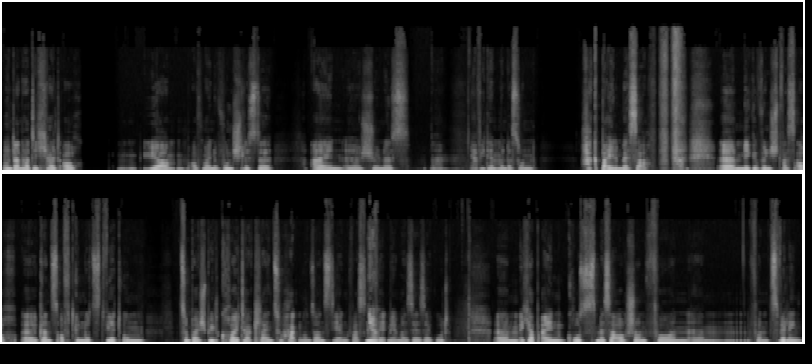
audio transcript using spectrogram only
und dann hatte ich halt auch, ja, auf meine Wunschliste ein äh, schönes, ähm, ja, wie nennt man das, so ein Hackbeilmesser äh, mir gewünscht, was auch äh, ganz oft genutzt wird, um zum Beispiel Kräuter klein zu hacken und sonst irgendwas. Ja. Gefällt mir immer sehr, sehr gut. Ähm, ich habe ein großes Messer auch schon von, ähm, von Zwilling,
